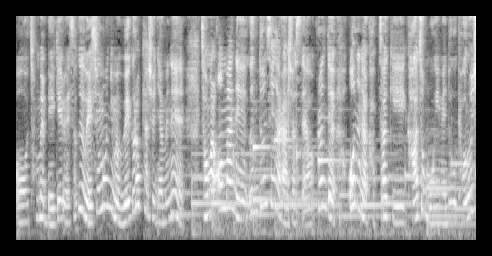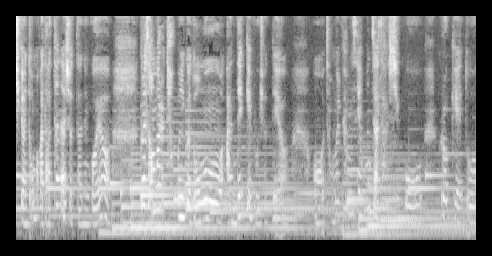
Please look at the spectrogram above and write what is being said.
어, 정말 매개로 해서 그 외숙모님은 왜 그렇게 하셨냐면은 정말 엄마는 은둔 생활을 하셨어요. 그런데 어느 날 갑자기 가족 모임에 누구 결혼식이었는데 엄마가 나타나셨다는 거예요. 그래서 엄마를 딱 보니까 너무 안 됐게 보셨대요. 어, 정말 평생 혼자 사시고 그렇게 또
